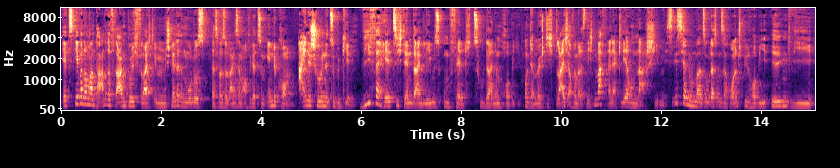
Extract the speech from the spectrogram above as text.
Jetzt gehen wir noch mal ein paar andere Fragen durch, vielleicht im schnelleren Modus, dass wir so langsam auch wieder zum Ende kommen. Eine schöne zu Beginn. Wie verhält sich denn dein Lebensumfeld zu deinem Hobby? Und da möchte ich gleich, auch wenn man das nicht macht, eine Erklärung nachschieben. Es ist ja nun mal so, dass unser Rollenspiel-Hobby irgendwie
